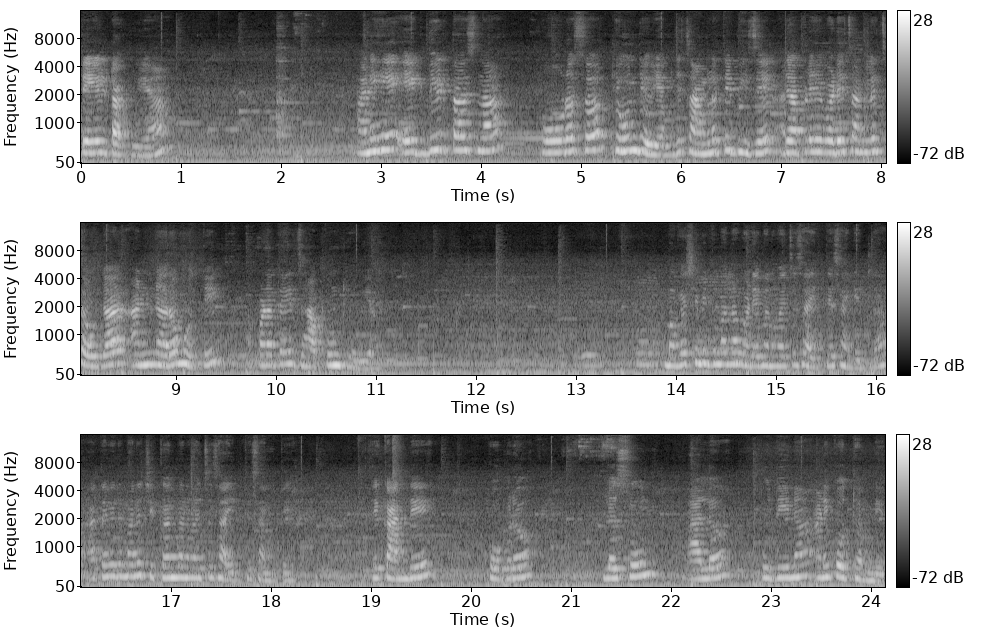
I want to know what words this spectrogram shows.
तेल टाकूया. आणि हे एक दीड तास ना थोडंसं ठेवून देऊया. म्हणजे चांगलं ते भिजेल. म्हणजे आपले हे वडे चांगले चवदार आणि नरम होतील आपण आता हे झाकून ठेवूया. मगाशी मी तुम्हाला वडे बनवायचं साहित्य सांगितलं. आता मी तुम्हाला चिकन बनवायचं साहित्य सांगते. हे कांदे खोबरं लसूण आलं पुदिना आणि कोथिंबीर.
